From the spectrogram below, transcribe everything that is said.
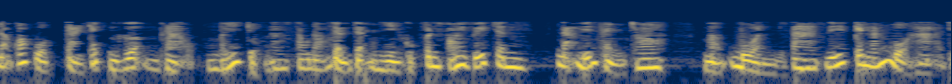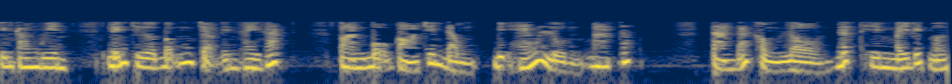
đã có cuộc cải cách gượng gạo mấy chục năm sau đó. Trần trận nhìn cục phân phối dưới chân đã biến thành cho, mà buồn ra giết cái nắng mùa hạ trên cao nguyên, đến trưa bỗng trở nên gay gắt. Toàn bộ cỏ trên đồng bị héo lùn ba tấc, tàn đá khổng lồ đất thêm mấy vết mới.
